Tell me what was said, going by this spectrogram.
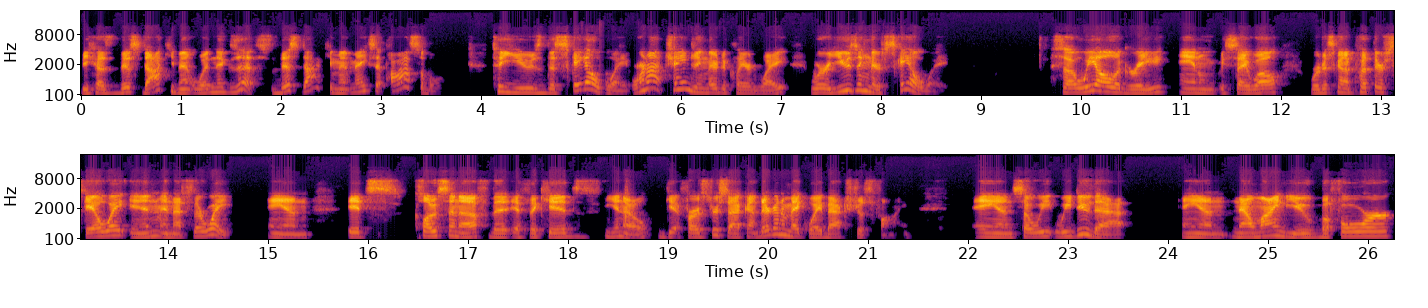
because this document wouldn't exist. This document makes it possible to use the scale weight. We're not changing their declared weight. We're using their scale weight. So we all agree and we say well we're just going to put their scale weight in and that's their weight. And it's close enough that if the kids you know get first or second they're going to make weightbacks just fine. And so we we do that. And now mind you before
